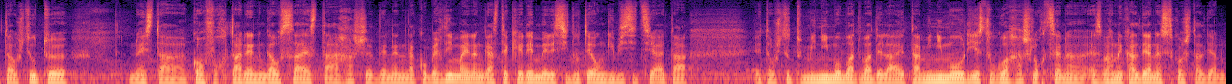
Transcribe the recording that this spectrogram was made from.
eta uste dut uh, nahiz eta konfortaren gauza ez da ahas denen dako berdin, mainan gaztek ere merezi dute ongi bizitzia eta eta uste dut minimo bat badela eta minimo hori ez dugu ahas lortzen ez barnek aldean ez kostaldean.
